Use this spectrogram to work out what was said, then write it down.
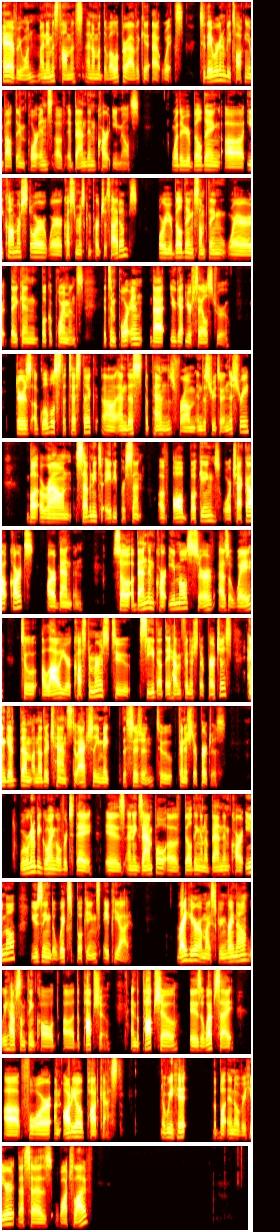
Hey everyone, my name is Thomas and I'm a developer advocate at Wix. Today we're going to be talking about the importance of abandoned cart emails. Whether you're building a e-commerce store where customers can purchase items or you're building something where they can book appointments, it's important that you get your sales through. There's a global statistic, uh, and this depends from industry to industry, but around 70 to 80% of all bookings or checkout carts are abandoned. So abandoned cart emails serve as a way to allow your customers to see that they haven't finished their purchase and give them another chance to actually make the decision to finish their purchase. What we're going to be going over today is an example of building an abandoned cart email using the Wix Bookings API. Right here on my screen right now, we have something called uh, the Pop Show. And the Pop Show is a website uh, for an audio podcast. If we hit the button over here that says Watch Live,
